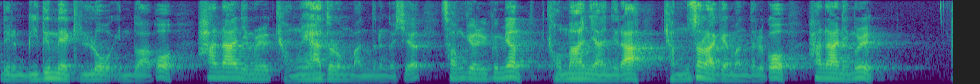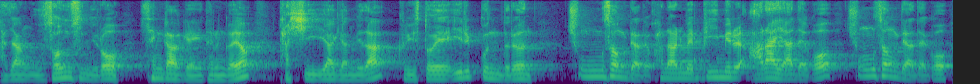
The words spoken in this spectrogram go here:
우리는 믿음의 길로 인도하고 하나님을 경외하도록 만드는 것이에요. 성경을 읽으면 교만이 아니라 겸손하게 만들고 하나님을 가장 우선순위로 생각하게 되는 거예요. 다시 이야기합니다. 그리스도의 일꾼들은 충성돼야 되고 하나님의 비밀을 알아야 되고 충성돼야 되고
